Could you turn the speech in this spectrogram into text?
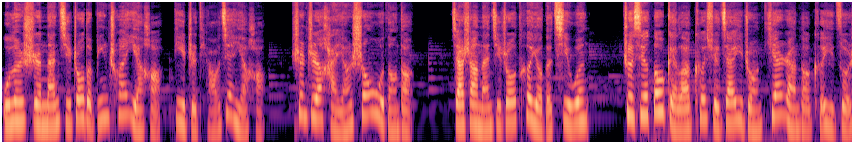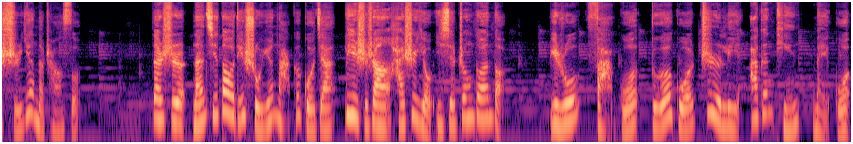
无论是南极洲的冰川也好，地质条件也好，甚至海洋生物等等，加上南极洲特有的气温。这些都给了科学家一种天然的可以做实验的场所，但是南极到底属于哪个国家？历史上还是有一些争端的，比如法国、德国、智利、阿根廷、美国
